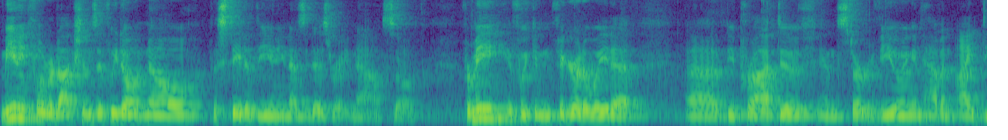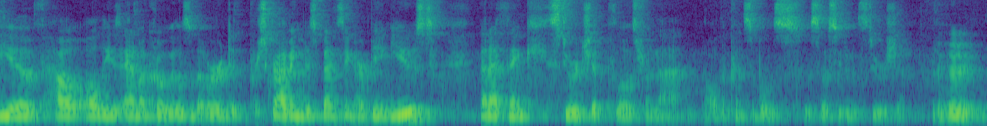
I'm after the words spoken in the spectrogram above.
meaningful reductions if we don't know the state of the union as it is right now. So for me, if we can figure out a way to uh, be proactive and start reviewing and have an idea of how all these antimicrobials that we're di- prescribing dispensing are being used, then I think stewardship flows from that, all the principles associated with stewardship. Mm-hmm.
